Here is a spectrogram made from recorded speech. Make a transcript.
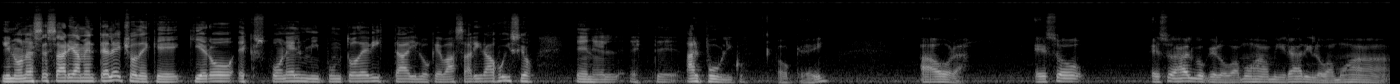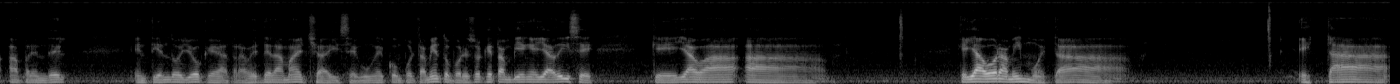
y no necesariamente el hecho de que quiero exponer mi punto de vista y lo que va a salir a juicio en el, este, al público. Ok. Ahora, eso, eso es algo que lo vamos a mirar y lo vamos a aprender, entiendo yo, que a través de la marcha y según el comportamiento. Por eso es que también ella dice que ella va a... que ella ahora mismo está, está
